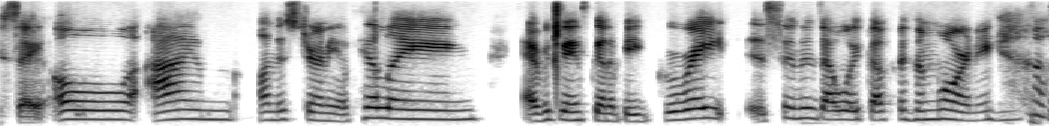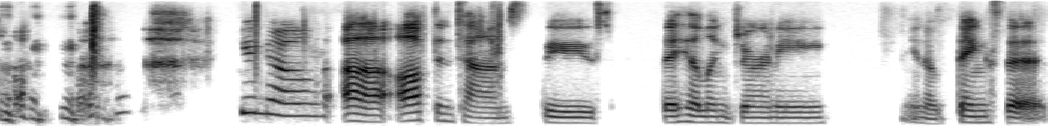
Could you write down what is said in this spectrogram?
say, Oh, I'm on this journey of healing. Everything's gonna be great as soon as I wake up in the morning. you know, uh, oftentimes these the healing journey, you know, things that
